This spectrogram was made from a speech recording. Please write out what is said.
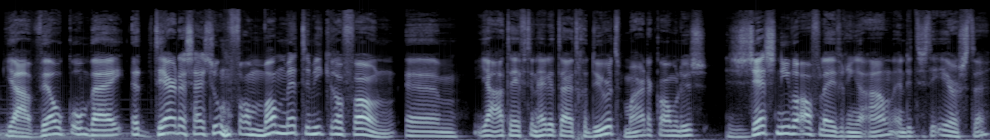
Ja, welkom bij het derde seizoen van Man met de microfoon. Um, ja, het heeft een hele tijd geduurd, maar er komen dus zes nieuwe afleveringen aan en dit is de eerste.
